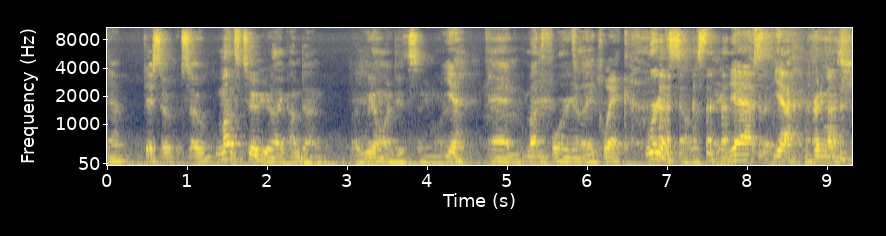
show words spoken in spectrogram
Yeah. Okay, so so month two, you're like, I'm done. Like, we don't want to do this anymore. Yeah. And month four, you're like, Quick. we're gonna sell this thing. Yeah. so- yeah. Pretty much.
